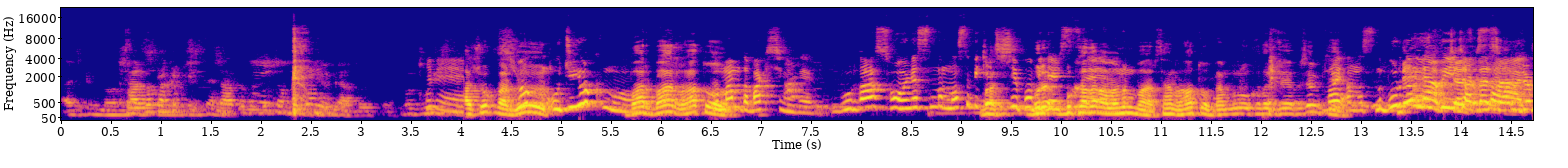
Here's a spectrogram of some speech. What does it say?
Aşkım normal Şarja şey takıp şarja takıp çalışamıyor kablosu. Bu, bu Kere. iş- Ha çok var Yok dur. Ucu yok mu? Var var rahat ol. Tamam da bak şimdi. Buradan sonrasında nasıl bir Bak, geçiş bura- yapabilirsin? bu kadar alanım var. Sen rahat ol. Ben bunu o kadar güzel yapacağım ki. Vay anasını. Burada Neyle mı yapacaksın? uzayacak Sana yok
